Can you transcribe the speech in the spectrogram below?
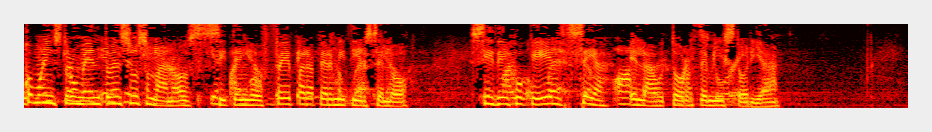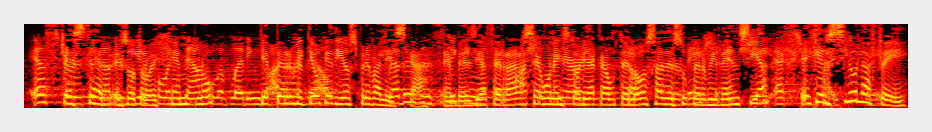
como instrumento en sus manos, si tengo fe para permitírselo, si dejo que Él sea el autor de mi historia. Esther es otro ejemplo que permitió que Dios prevalezca. En vez de aferrarse a una historia cautelosa de supervivencia, ejerció la fe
